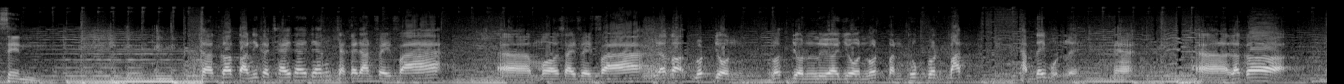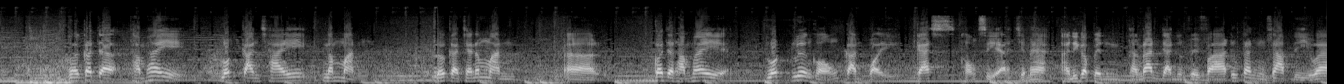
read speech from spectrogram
100%ก็ก็ตอนนี้ก็ใช้ได้ทั้งจักรยานไฟฟ้ามอเตอร์ไซค์ไฟฟ้า แล้วก็รถยนต์ รถยนต์เรือยนต์รถบรรทุกรถบัสทำได้หมดเลยนะฮะแล้วก็มันก็จะทำให้ลดการใช้น้ำมันลดการใช้น้ำมันก็จะทำให้ ลดเรื่องของการปล่อยแก๊สของเสียใช่ไหมฮะอันนี้ก็เป็นทางด้านยานยนต์ไฟฟ้าทุกท่านคงทราบดีว่า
